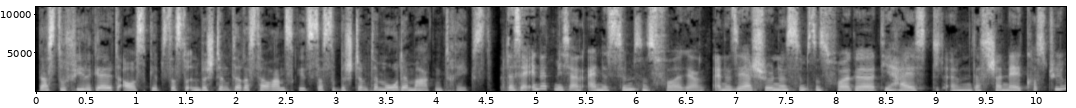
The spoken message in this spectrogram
dass du viel Geld ausgibst, dass du in bestimmte Restaurants gehst, dass du bestimmte Modemarken trägst. Das erinnert mich an eine Simpsons-Folge. Eine sehr schöne Simpsons-Folge, die heißt ähm, Das Chanel-Kostüm.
